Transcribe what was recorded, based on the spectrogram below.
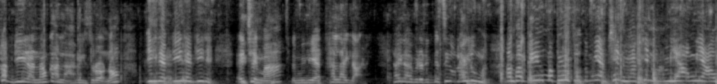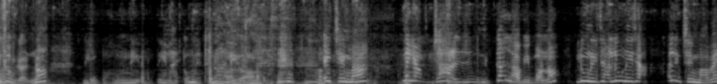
ဖတ်ပြေးတာနောက်ကလာပြီဆိုတော့နော်ပြေးနေပြေးနေပြေးနေအဲ့ချိန်မှာသမီးလေးကထပ်လိုက်လာတယ်လိုက်လာပြီးတော့ဒီပစ္စည်းကိုလိုက်လို့မအမပေးဘူးမပေးဘူးဆိုသမီးကဖြစ်နေမှာဖြစ်နေမှာမရအောင်မရအောင်ဆိုပြီးတော့နော်နေဘုံနေအောင်တင်လိုက်အောင်မယ်ခဏလေးရောအဲ့ချိန်မှာနှစ်ယောက်ရကလာပြီပေါ့နော်လူနေကြလူနေကြ အဲ့ဒီချိန်မှာပဲ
